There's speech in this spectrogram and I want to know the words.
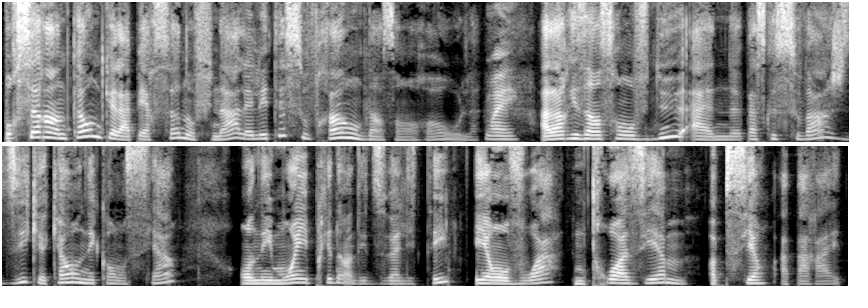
pour se rendre compte que la personne, au final, elle était souffrante dans son rôle. Alors, ils en sont venus à ne... Parce que souvent, je dis que quand on est conscient, on est moins pris dans des dualités et on voit une troisième option apparaître.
